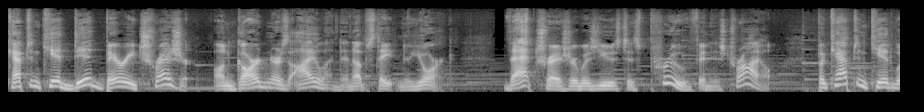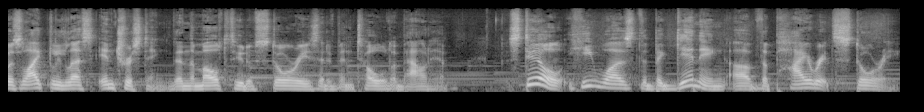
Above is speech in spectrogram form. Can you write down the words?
Captain Kidd did bury treasure on Gardiner's Island in upstate New York. That treasure was used as proof in his trial. But Captain Kidd was likely less interesting than the multitude of stories that have been told about him. Still, he was the beginning of the pirate story,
